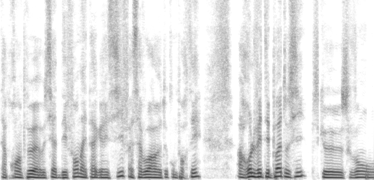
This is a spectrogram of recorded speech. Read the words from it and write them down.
tu apprends un peu aussi à te défendre, à être agressif, à savoir euh, te comporter, à relever tes potes aussi, parce que souvent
